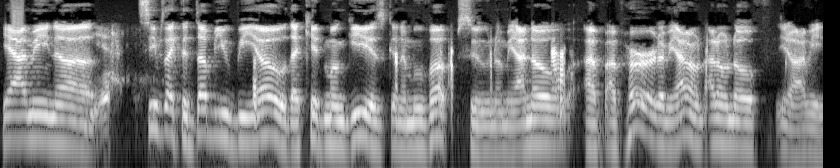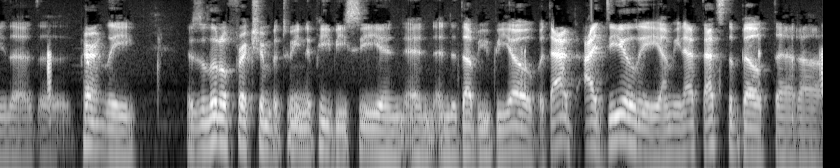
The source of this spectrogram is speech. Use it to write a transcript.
Yeah, I mean, uh, yeah. it seems like the WBO that kid Munguia is going to move up soon. I mean, I know I've I've heard. I mean, I don't I don't know if you know. I mean, the the apparently there's a little friction between the PBC and and, and the WBO, but that ideally, I mean, that that's the belt that uh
